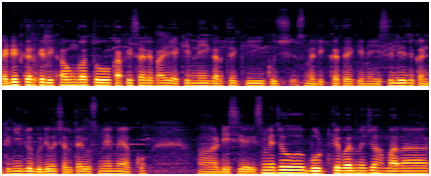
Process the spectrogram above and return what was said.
एडिट करके दिखाऊँगा तो काफ़ी सारे भाई यकीन नहीं करते कि कुछ इसमें दिक्कत है कि नहीं। इसीलिए जो कंटिन्यू जो वीडियो चलता है, उसमें मैं आपको डी सी इसमें जो बूट केबल में जो हमारा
